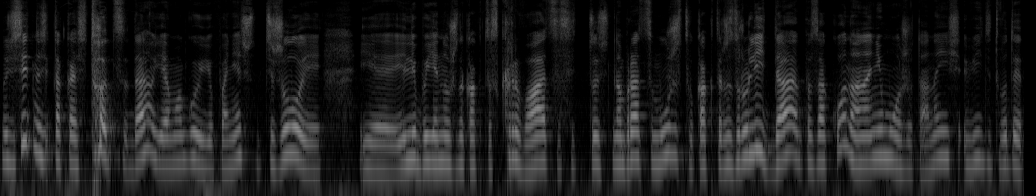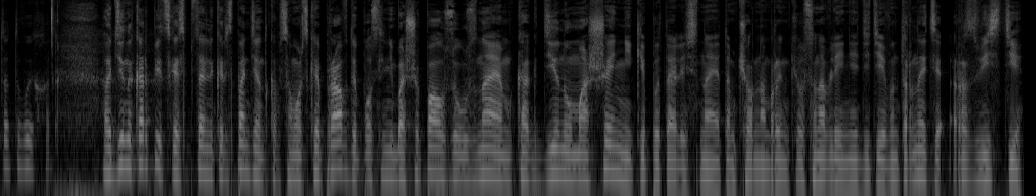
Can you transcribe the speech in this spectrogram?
ну, действительно такая ситуация, да, я могу ее понять, что тяжело ей, и, и либо ей нужно как-то скрываться, то есть набраться мужества, как-то разрулить, да, по закону она не может, она видит вот этот выход. Дина Карпицкая, специальный корреспондент «Комсомольской правды». После небольшой паузы узнаем, как Дину мошенники пытались на этом черном рынке усыновления детей в интернете развести.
